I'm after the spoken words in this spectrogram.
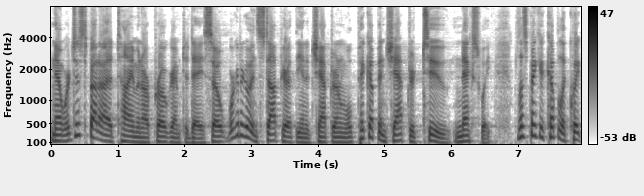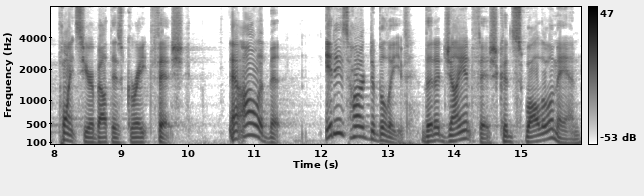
Now, we're just about out of time in our program today, so we're going to go ahead and stop here at the end of chapter, and we'll pick up in chapter 2 next week. But let's make a couple of quick points here about this great fish. Now, I'll admit, it is hard to believe that a giant fish could swallow a man,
